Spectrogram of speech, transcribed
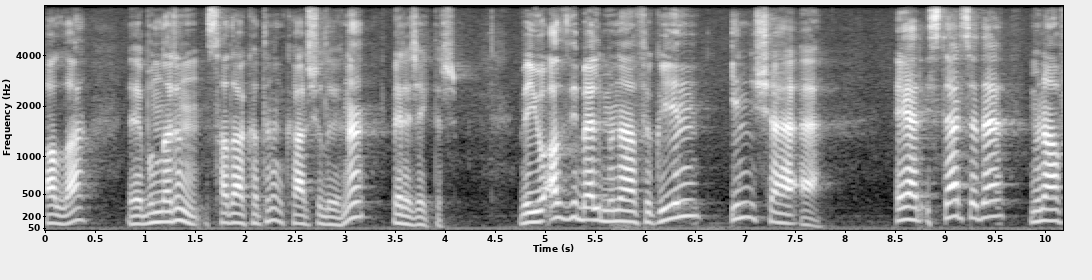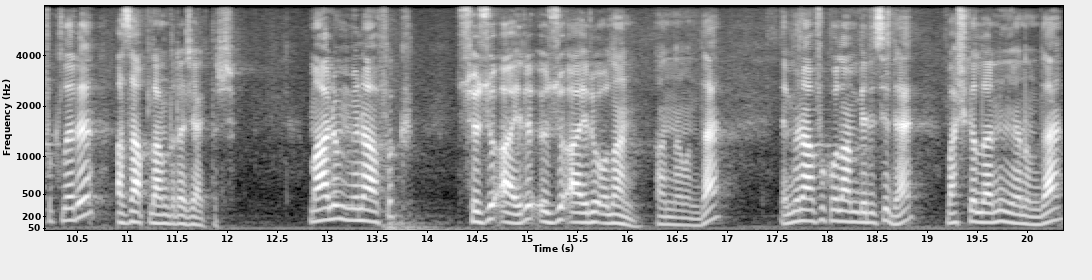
Allah e, bunların sadakatinin karşılığını verecektir. Ve yuazzibel münafıkîn inşa'e. Eğer isterse de münafıkları azaplandıracaktır. Malum münafık sözü ayrı, özü ayrı olan anlamında. E, münafık olan birisi de başkalarının yanında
